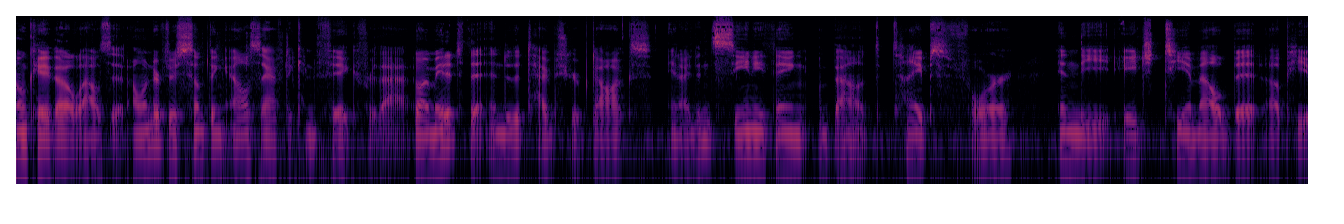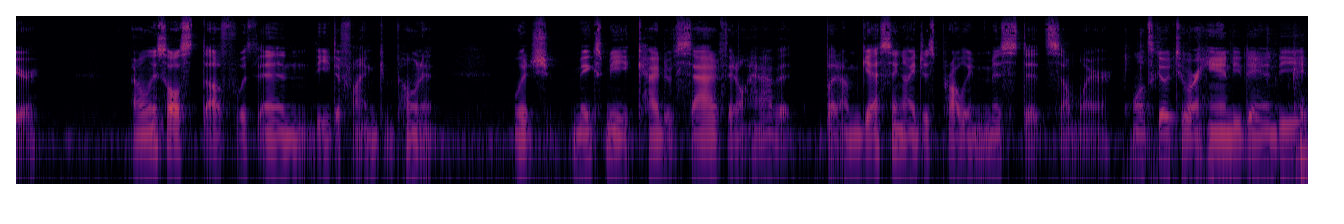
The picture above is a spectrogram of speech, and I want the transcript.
Okay, that allows it. I wonder if there's something else I have to config for that. So I made it to the end of the TypeScript docs, and I didn't see anything about types for in the HTML bit up here. I only saw stuff within the defined component, which makes me kind of sad if they don't have it, but I'm guessing I just probably missed it somewhere. Let's go to our handy dandy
